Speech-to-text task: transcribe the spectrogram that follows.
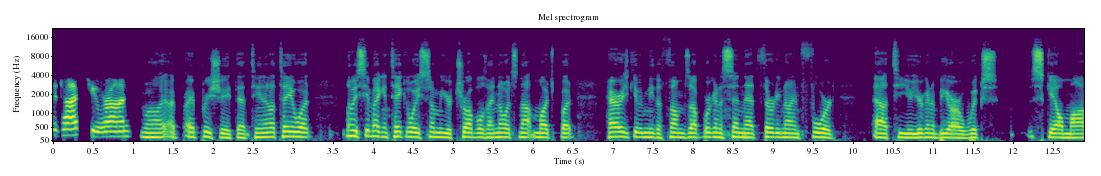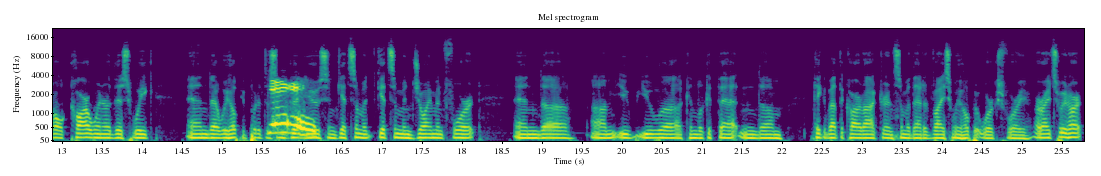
to talk to you, Ron. Well, I, I appreciate that, Tina. And I'll tell you what. Let me see if I can take away some of your troubles. I know it's not much, but Harry's giving me the thumbs up. We're going to send that 39 Ford out to you. You're going to be our Wix scale model car winner this week, and uh, we hope you put it to some good use and get some get some enjoyment for it. And uh, um, you you uh, can look at that and um, think about the car doctor and some of that advice, and we hope it works for you. All right, sweetheart.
